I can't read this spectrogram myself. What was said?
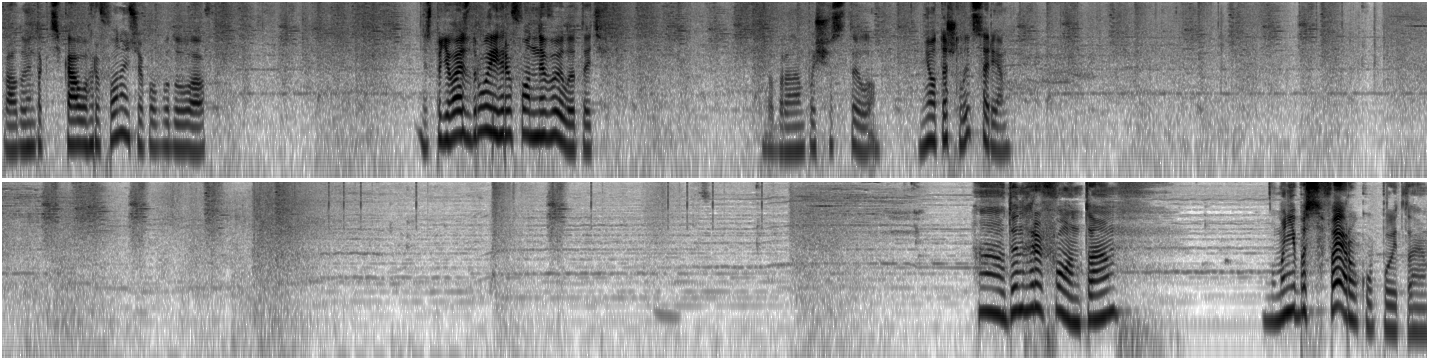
Правда, він так цікаво грифоницю побудував. І сподіваюсь, другий грифон не вилетить. Добре, нам пощастило. В нього теж лицарі. А, один грифон, та? Ну, мені би сферу купити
